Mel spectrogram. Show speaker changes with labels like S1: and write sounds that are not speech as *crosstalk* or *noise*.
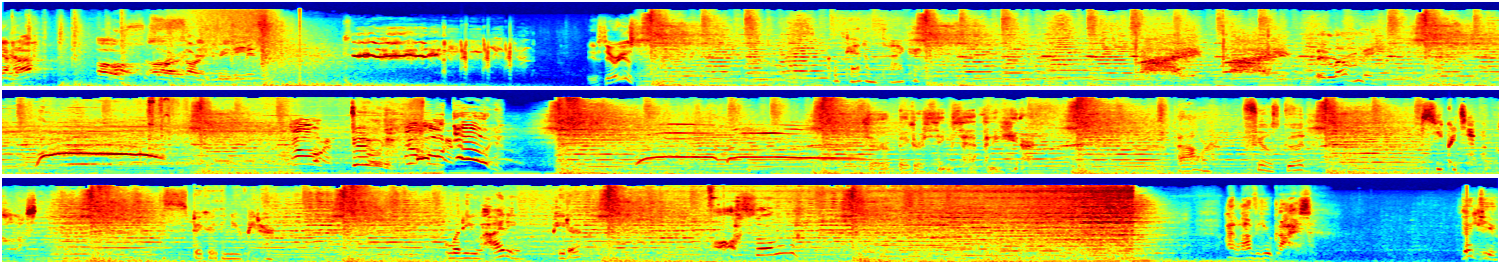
S1: Yeah? Oh, sorry. Sorry, Greenie. *laughs*
S2: You serious?
S3: Go get him, Tiger. Bye, bye.
S1: They love me. Dude! Dude! Dude! There are bigger things happening here. The Power feels good.
S3: Secrets have a cost. This is bigger than you, Peter. What are you hiding, Peter?
S1: Awesome! I love you guys. Thank you.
